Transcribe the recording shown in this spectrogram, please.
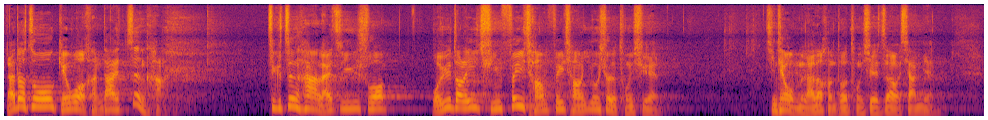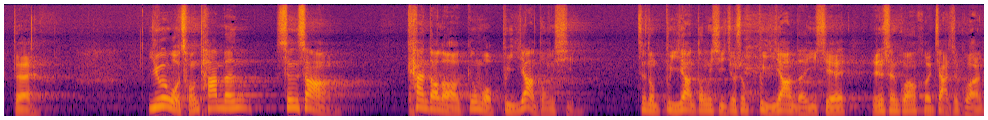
来到中欧给我很大的震撼。这个震撼来自于说，我遇到了一群非常非常优秀的同学。今天我们来了很多同学在我下面，对，因为我从他们身上看到了跟我不一样东西。这种不一样东西，就是不一样的一些人生观和价值观。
